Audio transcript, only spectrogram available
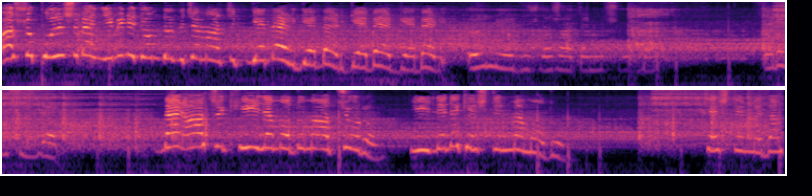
Aa, şu polisi ben yemin ediyorum döveceğim artık. Geber geber geber geber. Ölmüyoruz da zaten biz burada. Şerefsizler. Ben artık hile modumu açıyorum. Hilede kestirme modu. Kestirmeden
